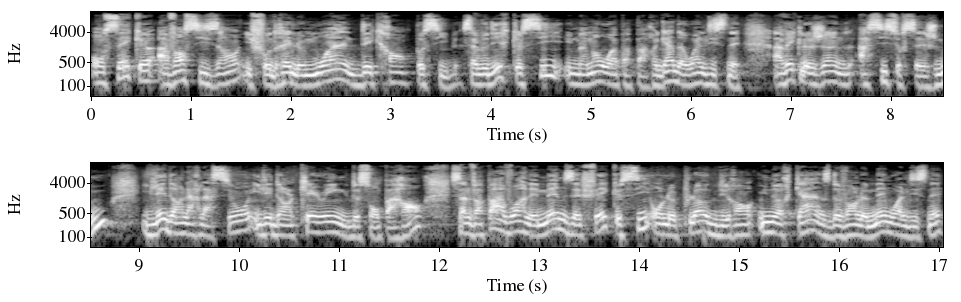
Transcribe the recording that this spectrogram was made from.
On sait qu'avant 6 ans, il faudrait le moins d'écran possible. Ça veut dire que si une maman ou un papa regarde à Walt Disney avec le jeune assis sur ses genoux, il est dans la relation, il est dans le caring de son parent, ça ne va pas avoir les mêmes effets que si on le plug durant 1h15 devant le même Walt Disney,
